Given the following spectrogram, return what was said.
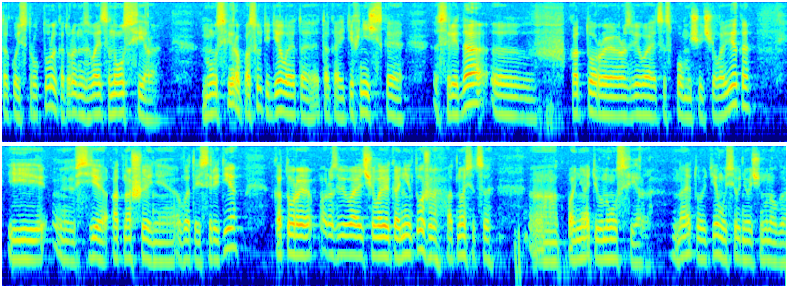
такой структурой, которая называется ноосфера – Ноосфера, по сути дела, это такая техническая среда, которая развивается с помощью человека, и все отношения в этой среде, которые развивает человек, они тоже относятся э, к понятию ноосферы. На эту тему сегодня очень много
